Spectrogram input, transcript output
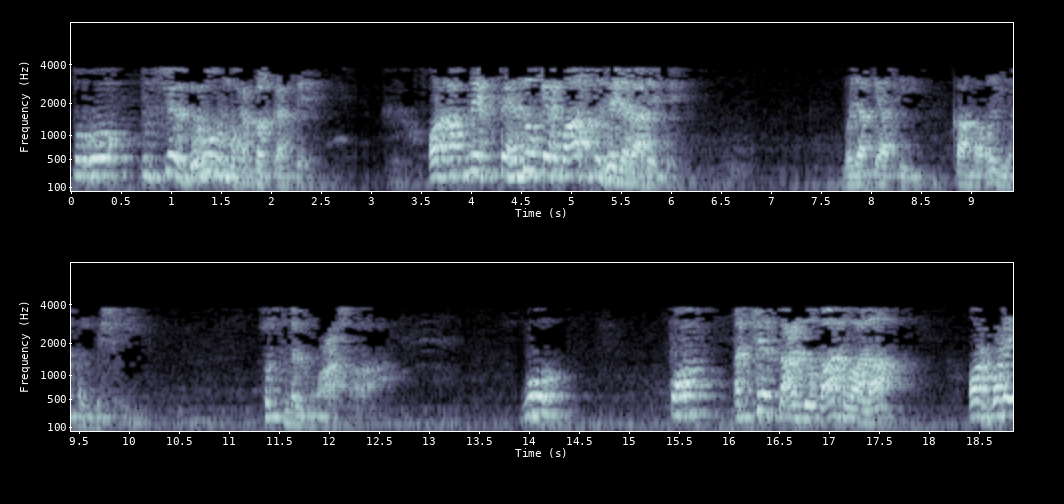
تو وہ تجھ سے ضرور محبت کرتے اور اپنے پہلو کے پاس تجھے جگہ دیتے۔ وجہ کیا تھی؟ کانا بشری حسن المعاشرہ. وہ بہت اچھے تعلقات والا اور بڑے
